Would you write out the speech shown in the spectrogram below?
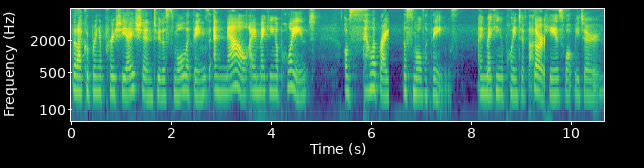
That I could bring appreciation to the smaller things. And now I am making a point of celebrating the smaller things and making a point of that. So here's what we do.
